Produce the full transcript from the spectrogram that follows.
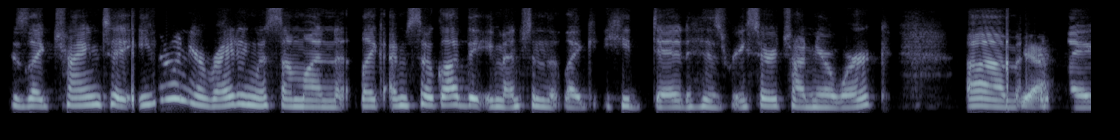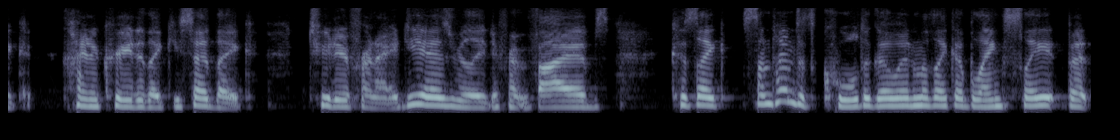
because like trying to even when you're writing with someone, like I'm so glad that you mentioned that like he did his research on your work. Um Yeah. and, like kind of created, like you said, like two different ideas, really different vibes. Cause like sometimes it's cool to go in with like a blank slate, but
